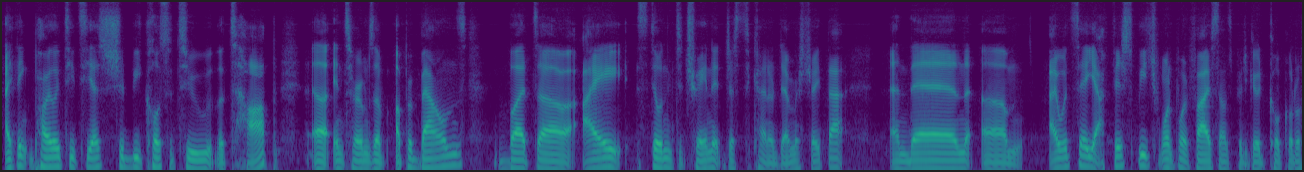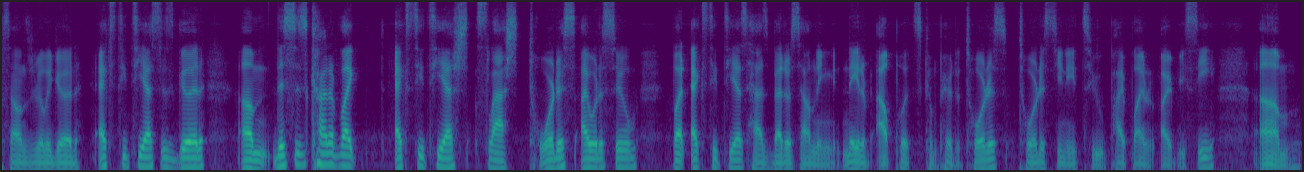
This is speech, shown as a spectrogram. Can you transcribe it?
I think Parler TTS should be closer to the top uh, in terms of upper bounds, but uh, I still need to train it just to kind of demonstrate that. And then um, I would say, yeah, Fish Speech 1.5 sounds pretty good. Kokoro sounds really good. XTTS is good. Um, this is kind of like XTTS slash Tortoise, I would assume, but XTTS has better sounding native outputs compared to Tortoise. Tortoise, you need to pipeline with RVC. Um,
